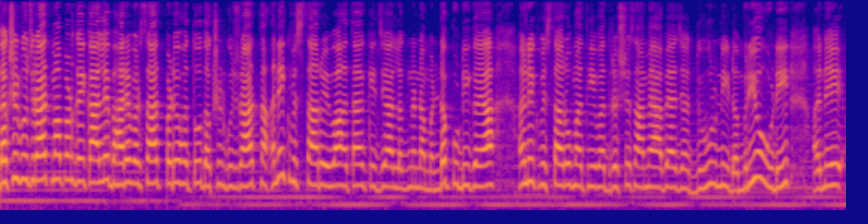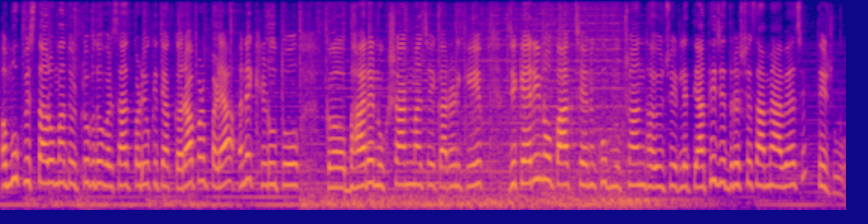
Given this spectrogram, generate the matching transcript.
દક્ષિણ ગુજરાતમાં પણ ગઈકાલે ભારે વરસાદ પડ્યો હતો. દક્ષિણ ગુજરાતના અનેક વિસ્તારો એવા હતા કે જ્યાં લગ્નના મંડપ ઉડી ગયા. અનેક વિસ્તારોમાંથી એવા દ્રશ્ય સામે આવ્યા જ્યાં ધૂળની ડમરીઓ ઉડી અને અમુક વિસ્તારોમાં તો એટલો બધો વરસાદ પડ્યો કે ત્યાં કરા પણ પડ્યા અને ખેડૂતો ભારે નુકસાનમાં છે કારણ કે જે કેરીનો પાક છે એને ખૂબ નુકસાન થયું છે. એટલે ત્યાંથી જે દ્રશ્ય સામે આવ્યા છે તે જુઓ.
